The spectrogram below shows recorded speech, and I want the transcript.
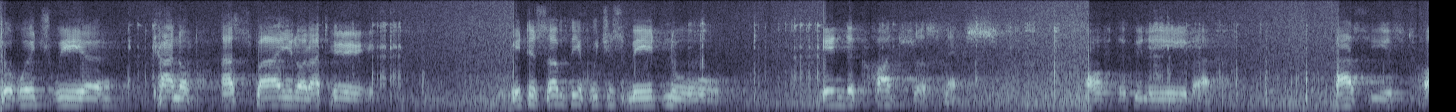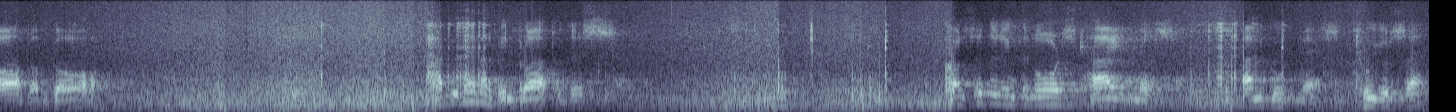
to which we uh, cannot aspire or attain. It is something which is made known in the consciousness of the believer as he is taught of God. Have you never been brought to this? Considering the Lord's kindness and goodness to yourself.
